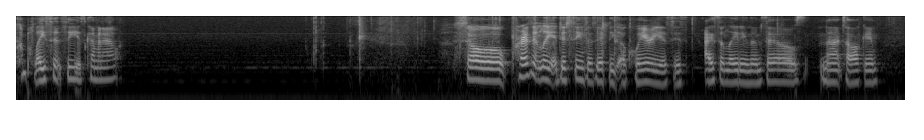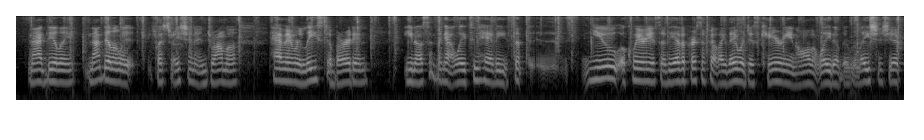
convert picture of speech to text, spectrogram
Complacency is coming out. So presently, it just seems as if the Aquarius is isolating themselves, not talking, not dealing, not dealing with frustration and drama, having released a burden. You know, something got way too heavy. Some, you, Aquarius, or the other person felt like they were just carrying all the weight of the relationship.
